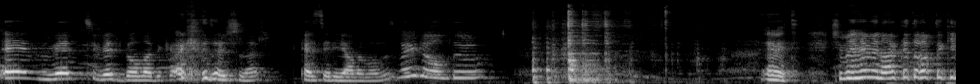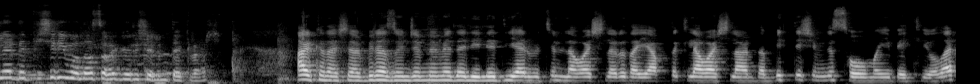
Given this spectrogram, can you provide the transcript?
evet ve doladık arkadaşlar. Kayseri yağlamamız böyle oldu. Evet. Şimdi hemen arka taraftakileri de pişireyim ondan sonra görüşelim tekrar. Arkadaşlar biraz önce Mehmet Ali ile diğer bütün lavaşları da yaptık. Lavaşlar da bitti. Şimdi soğumayı bekliyorlar.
